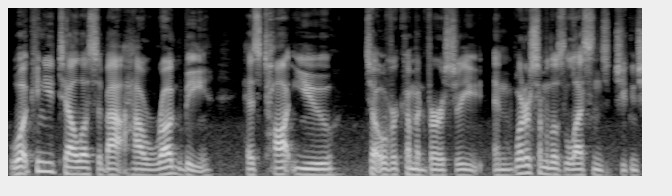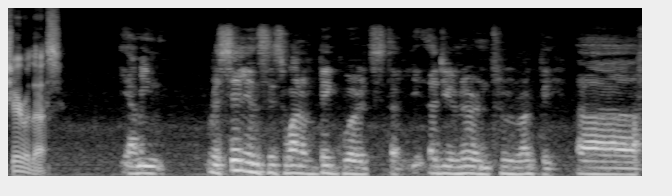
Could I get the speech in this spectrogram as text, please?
What can you tell us about how rugby has taught you to overcome adversity, and what are some of those lessons that you can share with us? Yeah, I mean, resilience is one of big words that, that you learn through rugby. Uh,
